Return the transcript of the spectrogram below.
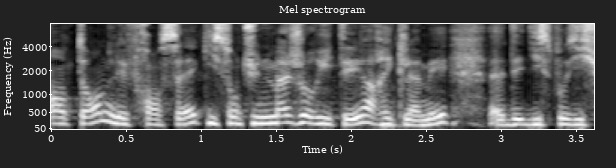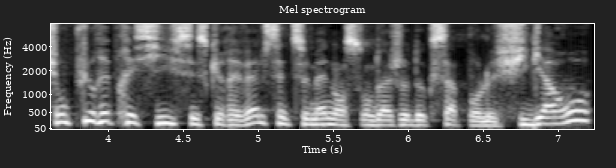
entendre les Français qui sont une majorité à réclamer des dispositions plus répressives? C'est ce que révèle cette semaine un sondage Odoxa pour le Figaro.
